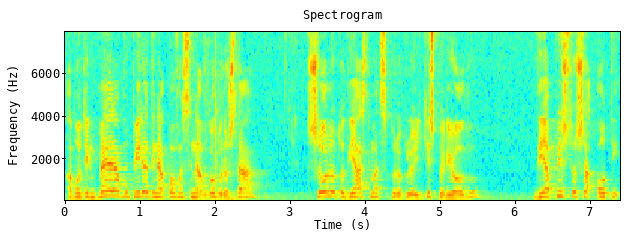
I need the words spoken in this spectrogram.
Από την μέρα που πήρα την απόφαση να βγω μπροστά, σε όλο το διάστημα της προεκλογικής περίοδου, διαπίστωσα ότι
